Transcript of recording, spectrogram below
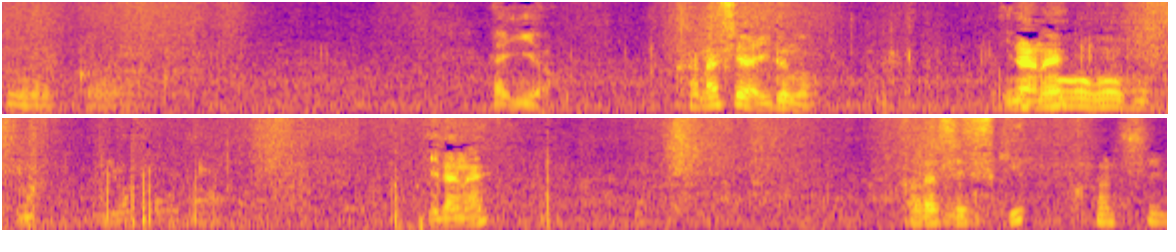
そうか。はいいいよ。からしはいるの？いらない？いらない？からし好き？このチャ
